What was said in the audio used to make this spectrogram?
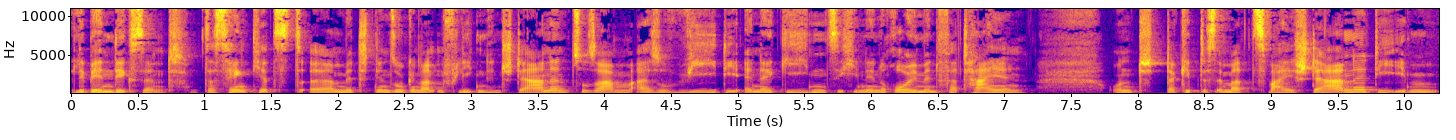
lebendig sind. Das hängt jetzt äh, mit den sogenannten fliegenden Sternen zusammen, also wie die Energien sich in den Räumen verteilen. Und da gibt es immer zwei Sterne, die eben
